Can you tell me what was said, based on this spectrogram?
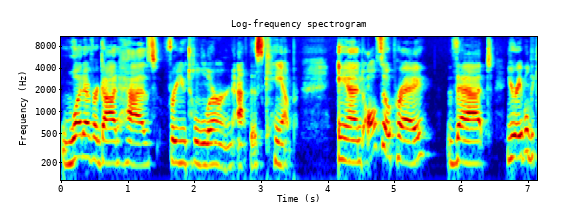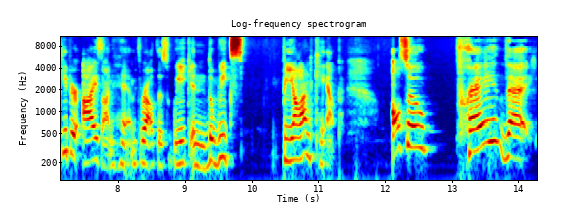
whatever God has for you to learn at this camp. And also pray that you're able to keep your eyes on Him throughout this week and the weeks beyond camp. Also, pray that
